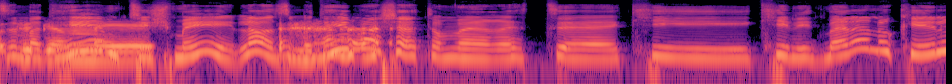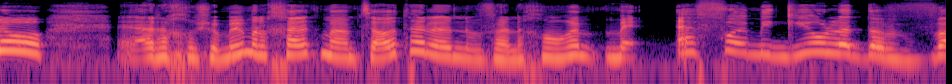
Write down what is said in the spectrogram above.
זה וגם, מדהים, אה, תשמעי, לא, זה מדהים מה שאת אומרת, אה, כי, כי נדמה לנו כאילו, אנחנו שומעים על חלק מההמצאות האלה, ואנחנו אומרים, מאיפה הם הגיעו לדבר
